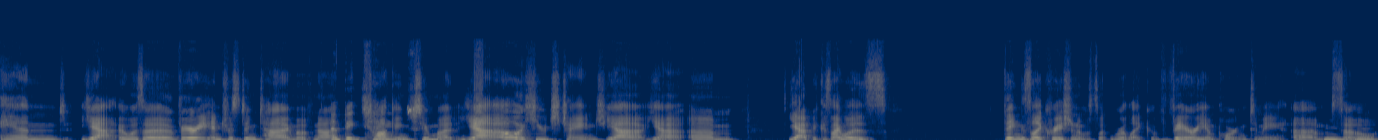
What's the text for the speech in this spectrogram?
and yeah it was a very interesting time of not a big change. talking too much yeah oh a huge change yeah yeah um yeah because i was things like creation was, were like very important to me um mm-hmm. so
